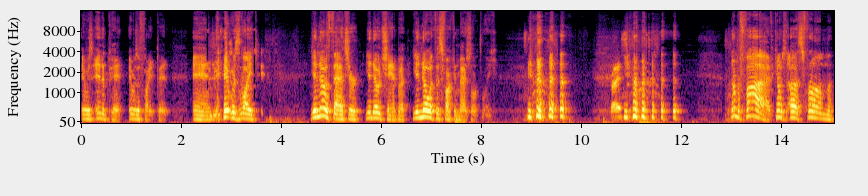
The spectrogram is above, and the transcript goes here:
It was in a pit. It was a fight pit, and it was like You know Thatcher. You know Ciampa. You know what this fucking match looked like. Right. Number five comes to us from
